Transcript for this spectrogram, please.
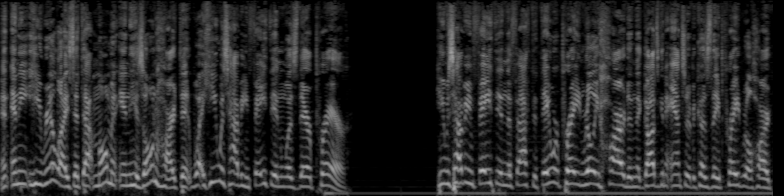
And, and he, he realized at that moment in his own heart that what he was having faith in was their prayer. He was having faith in the fact that they were praying really hard and that God's going to answer because they prayed real hard.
